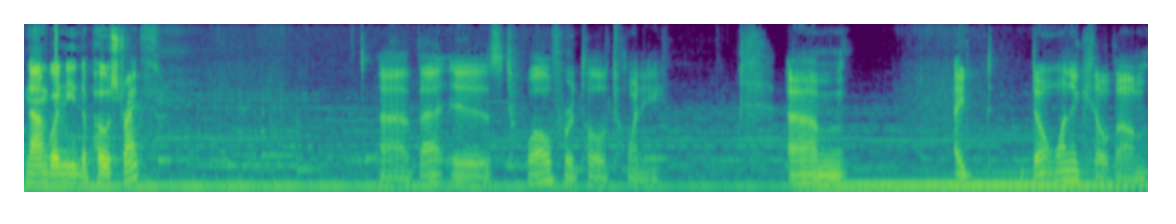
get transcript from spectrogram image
Now I'm going to need to pose strength. Uh, that is 12 for a total of 20. Um, I don't want to kill them,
